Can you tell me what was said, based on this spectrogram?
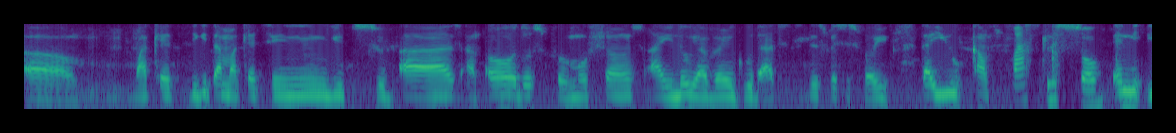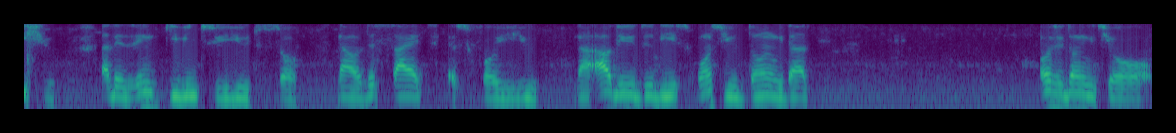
um, market, digital marketing, YouTube ads, and all those promotions. I know you are very good at this places for you. That you can fastly solve any issue that is being given to you to solve. Now this site is for you. Now how do you do this? Once you're done with that, once you're done with your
